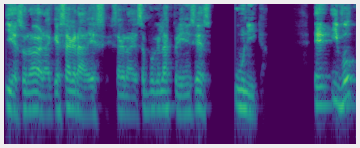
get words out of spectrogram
y eso la verdad que se agradece, se agradece porque la experiencia es única. Eh, y, vos,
